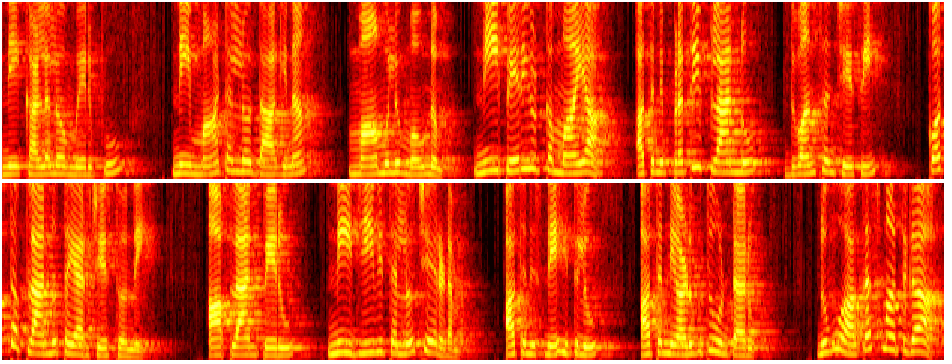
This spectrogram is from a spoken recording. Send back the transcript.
నీ కళ్ళలో మెరుపు నీ మాటల్లో దాగిన మామూలు మౌనం నీ పేరు యొక్క మాయ అతని ప్రతి ప్లాన్ను ధ్వంసం చేసి కొత్త ప్లాన్ను తయారు చేస్తోంది. ఆ ప్లాన్ పేరు నీ జీవితంలో చేరడం. అతని స్నేహితులు అతన్ని అడుగుతూ ఉంటారు. నువ్వు అకస్మాత్తుగా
